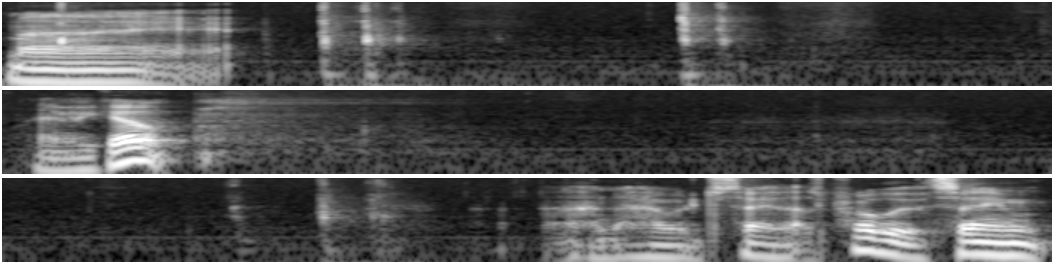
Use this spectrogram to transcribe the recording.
my there we go. And I would say that's probably the same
